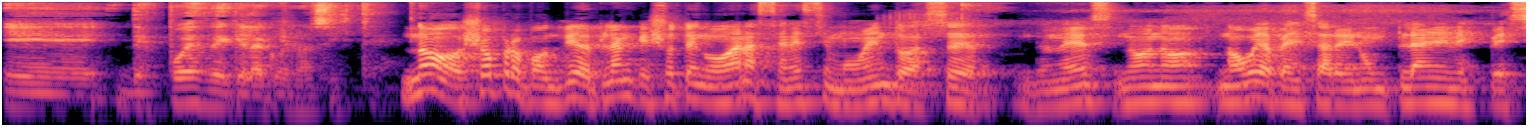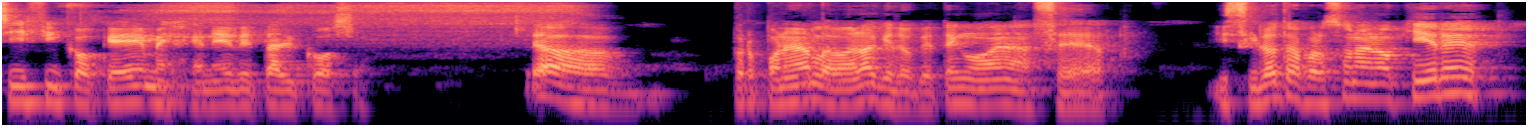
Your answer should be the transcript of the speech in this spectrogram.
eh, después de que la conociste? No, yo propondría el plan que yo tengo ganas en ese momento de hacer, ¿entendés? No, no, no voy a pensar en un plan en específico que me genere tal cosa. Voy a proponer la verdad que lo que tengo ganas de hacer. Y si la otra persona no quiere,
